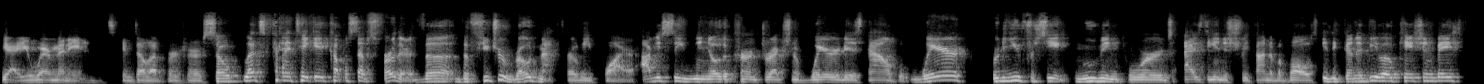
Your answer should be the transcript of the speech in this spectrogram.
Yeah, you wear many hats. can tell that for sure. So let's kind of take it a couple steps further. The the future roadmap for LeafWire. Obviously, we know the current direction of where it is now, but where where do you foresee it moving towards as the industry kind of evolves? Is it going to be location based?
